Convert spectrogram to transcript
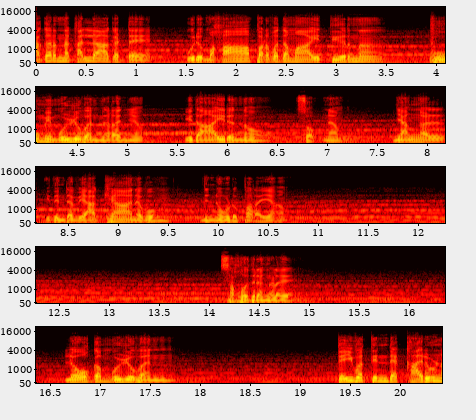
തകർന്ന കല്ലാകട്ടെ ഒരു മഹാപർവതമായി തീർന്ന് ഭൂമി മുഴുവൻ നിറഞ്ഞു. ഇതായിരുന്നു സ്വപ്നം. ഞങ്ങൾ ഇതിന്റെ വ്യാഖ്യാനവും നിന്നോട് പറയാം. സഹോദരങ്ങളെ ലോകം മുഴുവൻ ദൈവത്തിന്റെ കരുണ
